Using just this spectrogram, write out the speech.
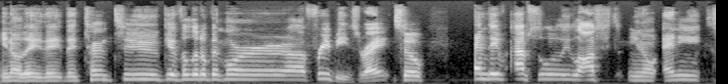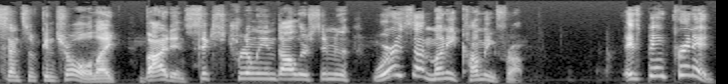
you know they they, they tend to give a little bit more uh, freebies right so and they've absolutely lost you know any sense of control like biden six trillion dollar stimulus where is that money coming from it's being printed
